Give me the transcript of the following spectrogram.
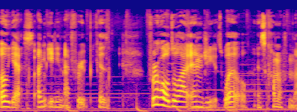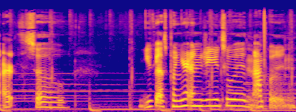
oh yes, I'm eating that fruit because fruit holds a lot of energy as well. It's coming from the earth. So you guys putting your energy into it and I'm putting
